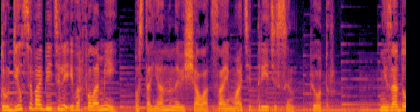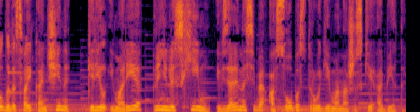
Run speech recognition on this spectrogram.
Трудился в обители и Варфоломей, постоянно навещал отца и мать и третий сын, Петр. Незадолго до своей кончины Кирилл и Мария приняли схиму и взяли на себя особо строгие монашеские обеты.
